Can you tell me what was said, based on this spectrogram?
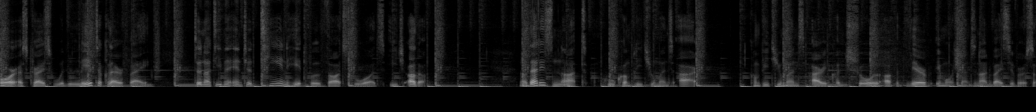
or as Christ would later clarify, to not even entertain hateful thoughts towards each other. Now, that is not who complete humans are. Complete humans are in control of their emotions, not vice versa.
